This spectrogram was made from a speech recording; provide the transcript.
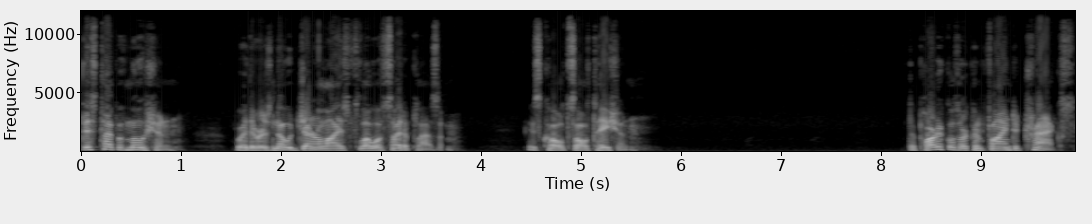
This type of motion, where there is no generalized flow of cytoplasm, is called saltation. The particles are confined to tracks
